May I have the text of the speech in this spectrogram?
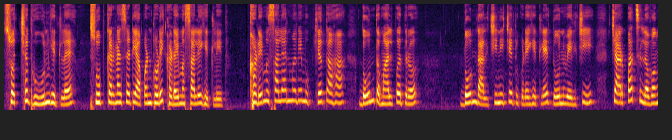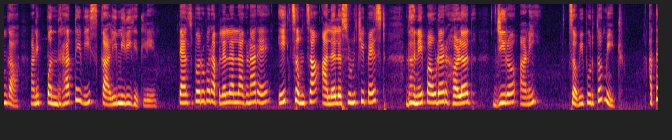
स्वच्छ धुवून घेतलं आहे सूप करण्यासाठी आपण थोडे खडे मसाले घेतलेत. खडे मसाल्यांमध्ये मुख्यतः दोन तमालपत्र दोन दालचिनीचे तुकडे घेतले दोन वेलची चार पाच लवंगा आणि पंधरा ते वीस काळी मिरी घेतली. त्याचबरोबर आपल्याला लागणार आहे एक चमचा आलं लसूणची पेस्ट धने पावडर हळद जिरं आणि चवीपुरतं मीठ. आता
